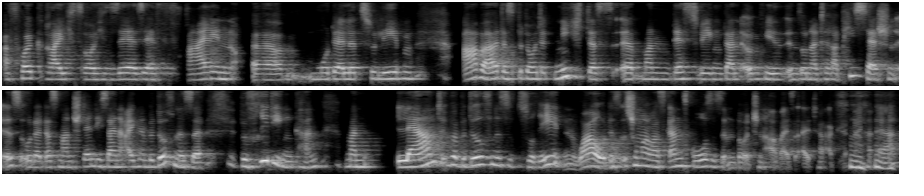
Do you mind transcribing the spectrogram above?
erfolgreich solche sehr, sehr freien äh, Modelle zu leben. Aber das bedeutet nicht, dass äh, man deswegen dann irgendwie in so einer Therapiesession ist oder dass man ständig seine eigenen Bedürfnisse befriedigen kann. Man lernt über Bedürfnisse zu reden. Wow, das ist schon mal was ganz Großes im deutschen Arbeitsalltag. ja,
